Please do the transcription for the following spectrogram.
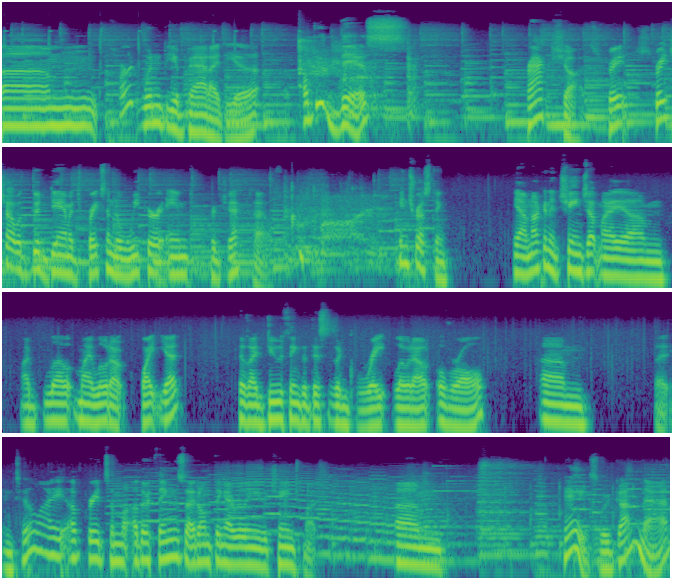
Um, heart wouldn't be a bad idea. I'll do this. Crack shot. Straight, straight shot with good damage breaks into weaker aimed projectiles. Interesting. Yeah, I'm not going to change up my um my lo my loadout quite yet because I do think that this is a great loadout overall. Um, but until I upgrade some other things, I don't think I really need to change much. Um, okay, so we've gotten that.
